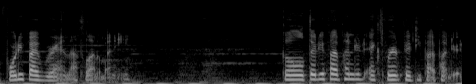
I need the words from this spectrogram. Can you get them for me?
45 grand, that's a lot of money. Goal 3500, expert 5500.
